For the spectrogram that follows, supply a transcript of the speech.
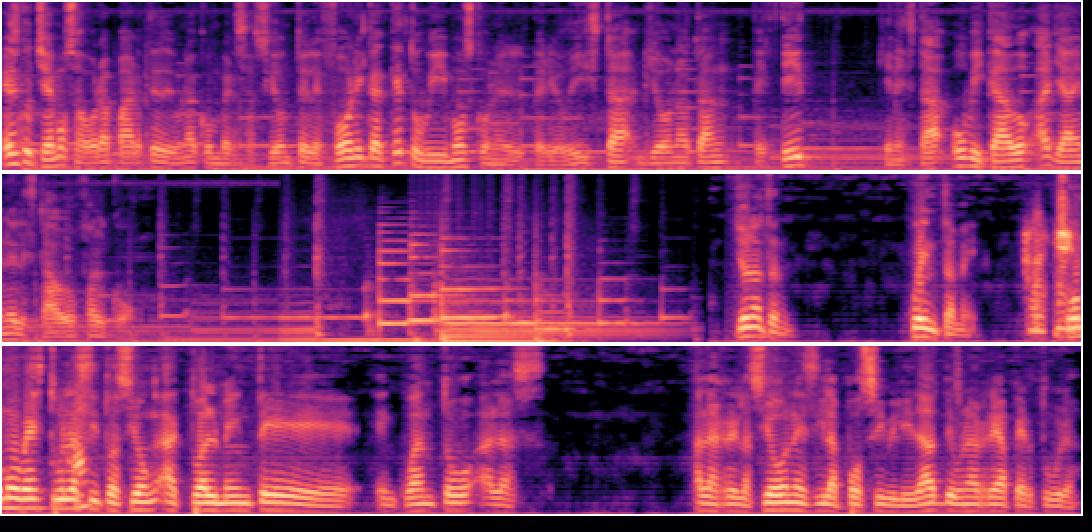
Escuchemos ahora parte de una conversación telefónica que tuvimos con el periodista Jonathan Petit, quien está ubicado allá en el estado Falcón. Jonathan, cuéntame, ¿Cómo ves tú la situación actualmente en cuanto a las a las relaciones y la posibilidad de una reapertura?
